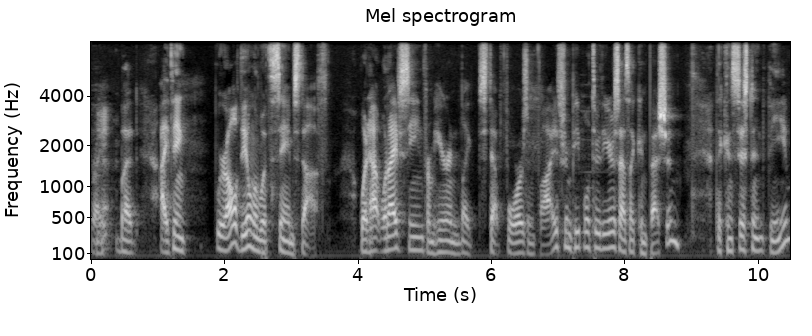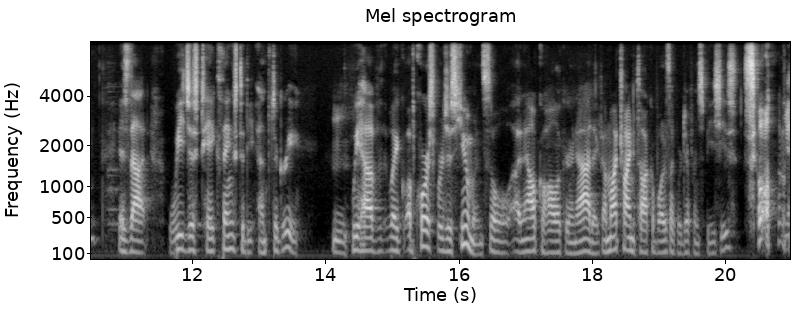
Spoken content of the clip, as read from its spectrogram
Right. Yeah. But I think we're all dealing with the same stuff. what ha- what I've seen from hearing like step fours and fives from people through the years as like confession, the consistent theme is that we just take things to the nth degree. Hmm. We have like, of course, we're just humans. So an alcoholic or an addict, I'm not trying to talk about it as like we're different species. So Yeah.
